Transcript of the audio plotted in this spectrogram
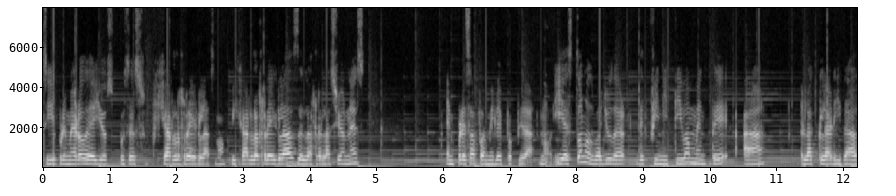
¿sí? El primero de ellos pues es fijar las reglas, ¿no? Fijar las reglas de las relaciones empresa, familia y propiedad, ¿no? Y esto nos va a ayudar definitivamente a la claridad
